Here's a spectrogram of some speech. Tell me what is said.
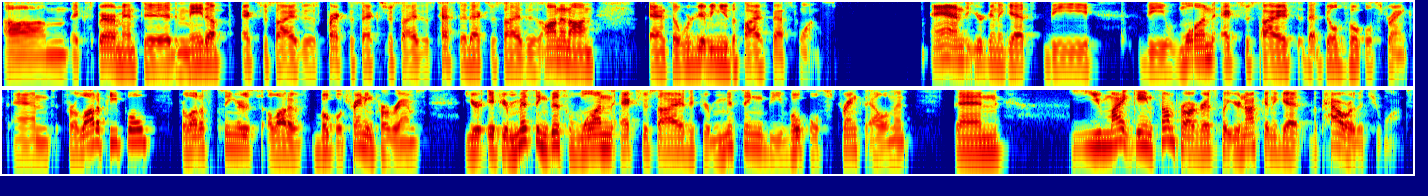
um, experimented, made up exercises, practice exercises, tested exercises, on and on. And so we're giving you the five best ones. And you're going to get the the one exercise that builds vocal strength. And for a lot of people, for a lot of singers, a lot of vocal training programs, you're if you're missing this one exercise, if you're missing the vocal strength element, then you might gain some progress, but you're not going to get the power that you want.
